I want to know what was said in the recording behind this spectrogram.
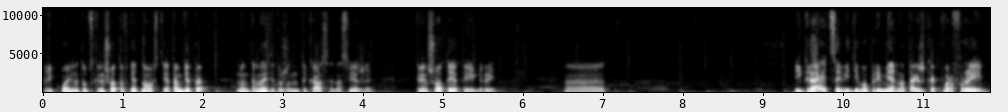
прикольно. Тут скриншотов нет новости. Я там где-то в интернете тоже натыкался на свежие скриншоты этой игры. Э, Играется, видимо, примерно так же, как Warframe.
